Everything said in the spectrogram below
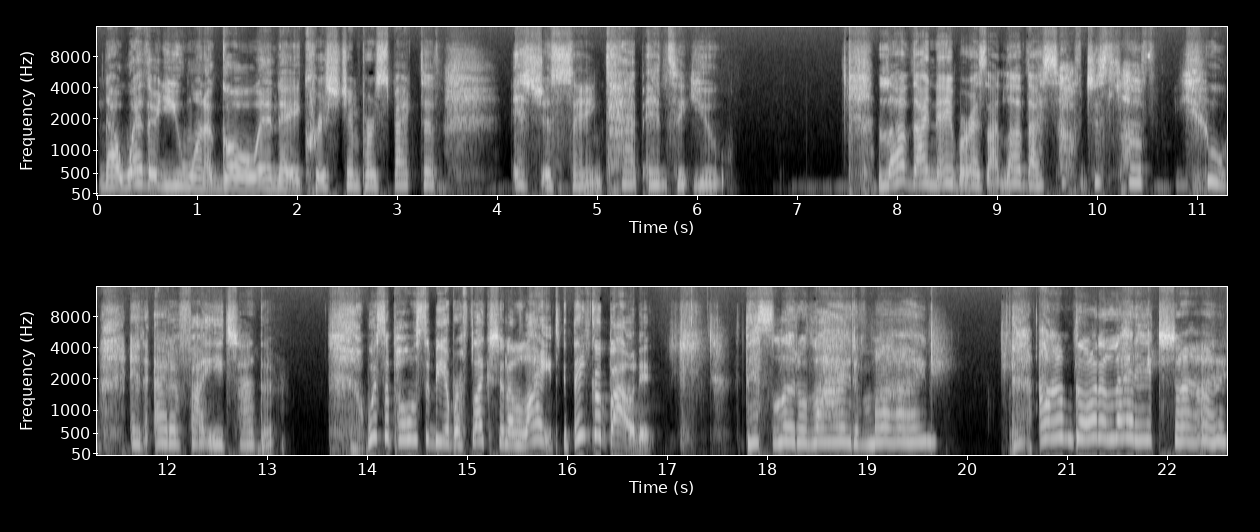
Now, whether you want to go in a Christian perspective, it's just saying tap into you. Love thy neighbor as I love thyself. Just love you and edify each other. We're supposed to be a reflection of light. Think about it. This little light of mine, I'm gonna let it shine.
